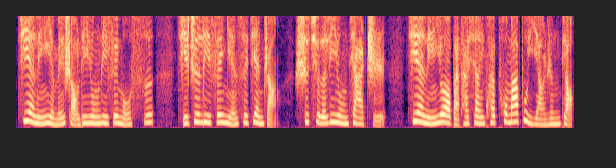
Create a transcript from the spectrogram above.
季彦霖也没少利用丽妃谋私，及至丽妃年岁渐长，失去了利用价值。季彦霖又要把她像一块破抹布一样扔掉。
